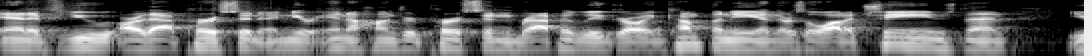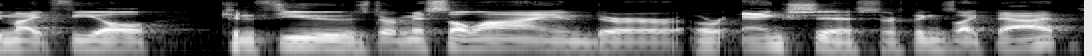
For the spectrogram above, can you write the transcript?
And if you are that person and you're in a 100 person rapidly growing company and there's a lot of change, then you might feel confused or misaligned or, or anxious or things like that.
